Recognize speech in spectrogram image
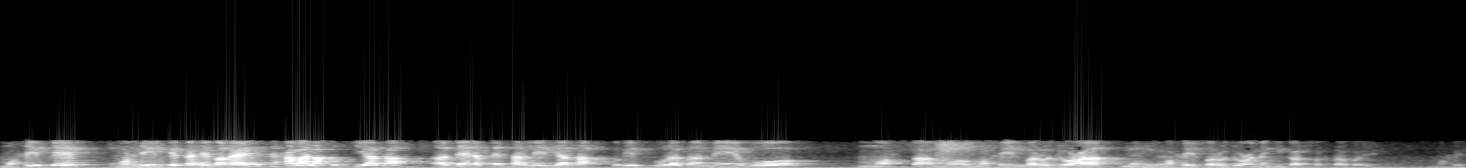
محیل کے محیل کے کہے بغیر اس نے حوالہ خود کیا تھا دین اپنے سر لے لیا تھا۔ تو اس صورت میں وہ محیل پر رجوع محیل پر رجوع نہیں کر سکتا بھائی۔ محیل۔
